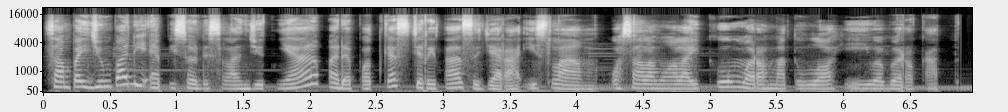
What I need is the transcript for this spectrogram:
Sampai jumpa di episode selanjutnya pada podcast cerita sejarah Islam. Wassalamualaikum warahmatullahi wabarakatuh.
